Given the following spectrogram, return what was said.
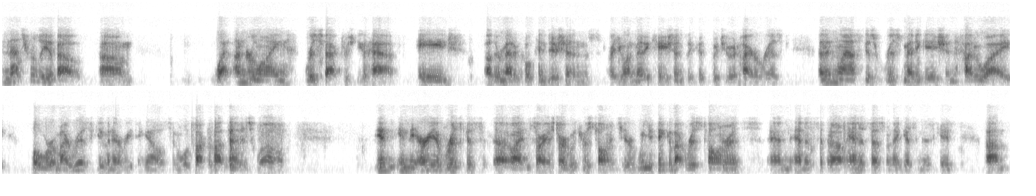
and that's really about um, what underlying risk factors do you have? Age, other medical conditions, are you on medications that could put you at higher risk? And then last is risk mitigation. How do I lower my risk given everything else? And we'll talk about that as well. In, in the area of risk, uh, oh, I'm sorry, I started with risk tolerance here. When you think about risk tolerance and, and, uh, and assessment, I guess in this case, um,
